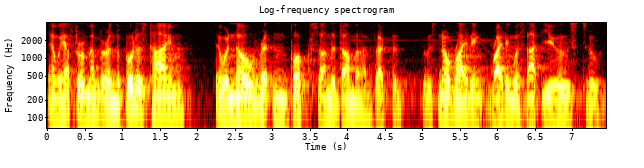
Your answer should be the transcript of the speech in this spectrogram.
And we have to remember in the Buddha's time, there were no written books on the Dhamma. In fact, there was no writing, writing was not used to,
